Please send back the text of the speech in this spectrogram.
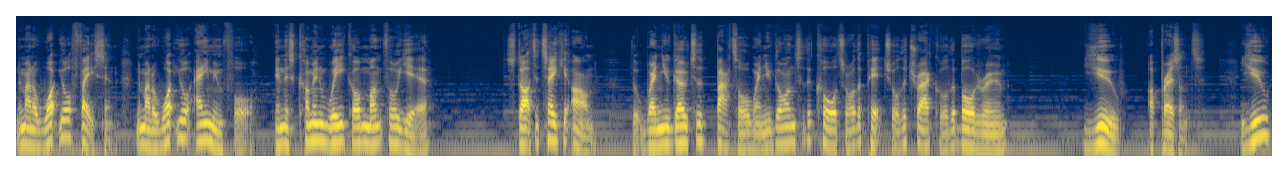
No matter what you're facing, no matter what you're aiming for in this coming week or month or year, start to take it on that when you go to the battle, when you go onto the court or the pitch or the track or the boardroom, you are present. You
